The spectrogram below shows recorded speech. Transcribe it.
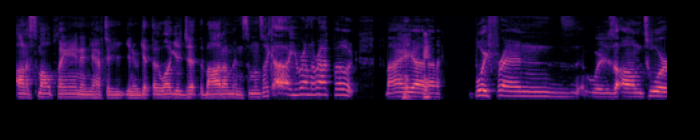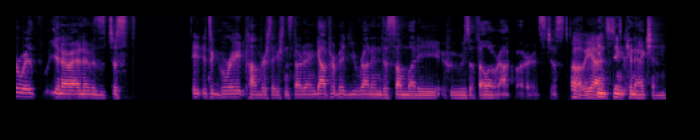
on a small plane and you have to, you know, get the luggage at the bottom and someone's like, "Oh, you were on the rock boat." My uh boyfriend was on tour with, you know, and it was just it, it's a great conversation starter and god forbid you run into somebody who's a fellow rock boater. It's just Oh yeah, instant connection.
